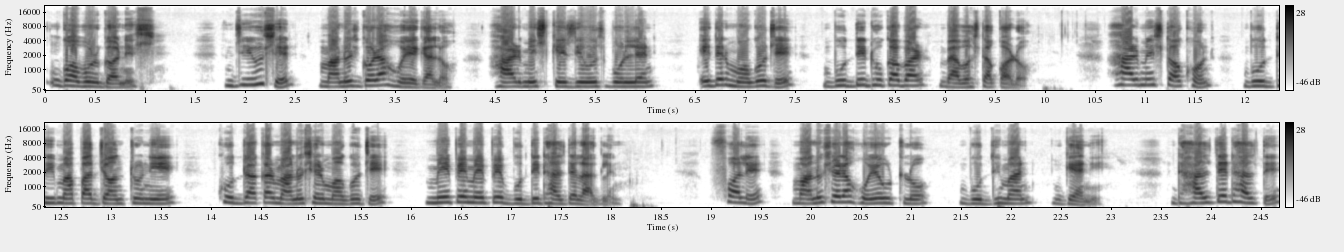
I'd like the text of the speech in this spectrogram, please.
গবর গণেশ জিউসের মানুষ গড়া হয়ে গেল। হারমিসকে জিউস বললেন, এদের মগজে বুদ্ধি ঢুকাবার ব্যবস্থা করো। হারমিস তখন বুদ্ধি মাপার যন্ত্র নিয়ে ক্ষুদ্রাকার মানুষের মগজে মেপে মেপে বুদ্ধি ঢালতে লাগলেন। ফলে মানুষেরা হয়ে উঠল বুদ্ধিমান, জ্ঞানী। ঢালতে ঢালতে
